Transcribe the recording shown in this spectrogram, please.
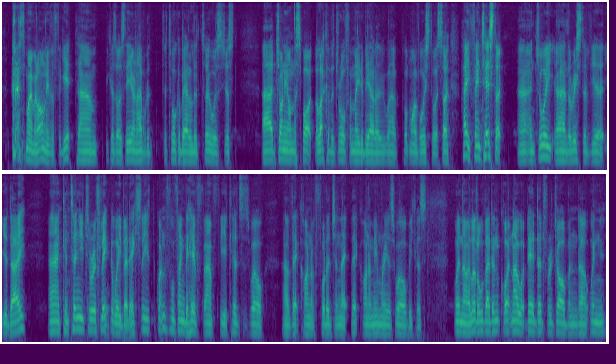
it's a moment I'll never forget um, because I was there and able to, to talk about it too. Was just uh, Johnny on the spot. The luck of the draw for me to be able to uh, put my voice to it. So, hey, fantastic. Uh, enjoy uh, the rest of your, your day and continue to reflect a wee bit. Actually, it's a wonderful thing to have um, for your kids as well. That kind of footage and that, that kind of memory as well because when they were little, they didn't quite know what dad did for a job. And uh, when,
